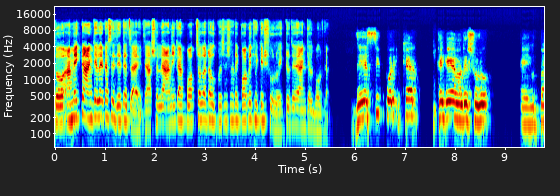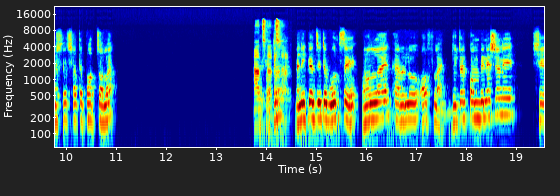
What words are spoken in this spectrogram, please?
তো আমি একটু আঙ্কেলের কাছে যেতে চাই যে আসলে আনিকার পথ চলাটা অভ্যাসের সাথে কবে থেকে শুরু? একটু যদি আঙ্কেল বলতেন। জেএসসি পরীক্ষার থেকে আমাদের শুরু এই উদ্ভাসের সাথে পথ চলা। আচ্ছা আচ্ছা। মানিকা যেটা বলছে অনলাইন আর হলো অফলাইন দুইটার কম্বিনেশনে সে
